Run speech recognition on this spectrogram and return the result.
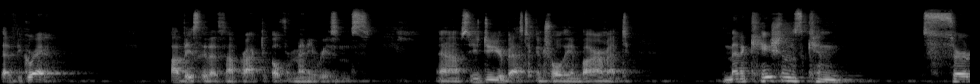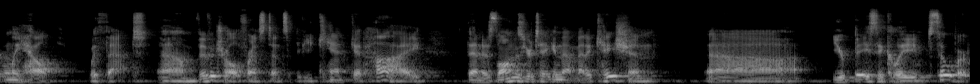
that'd be great. Obviously, that's not practical for many reasons. Uh, so you do your best to control the environment. Medications can certainly help with that. Um, Vivitrol, for instance, if you can't get high, then as long as you're taking that medication, uh, you're basically sober.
